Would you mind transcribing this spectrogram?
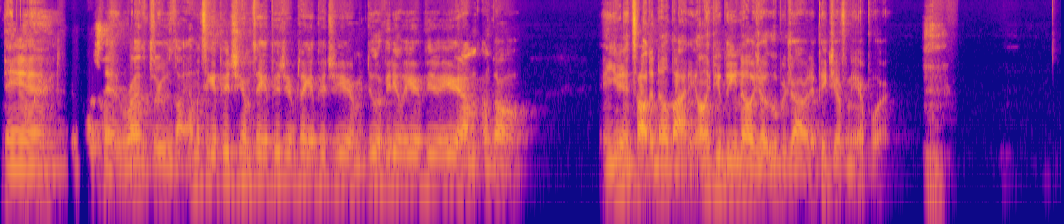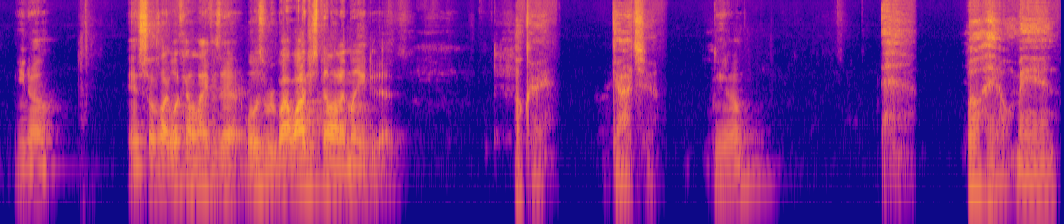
than the person that runs through is like, I'm gonna take a picture I'm gonna take a picture, I'm gonna take a picture here, I'm gonna do a video here, video here, and I'm, I'm gone. And you didn't talk to nobody. Only people you know is your Uber driver that picked you up from the airport. Mm. You know? And so it's like, what kind of life is that? What was why why'd you spend all that money to do that? Okay. Gotcha. You know? Well, hell, man.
